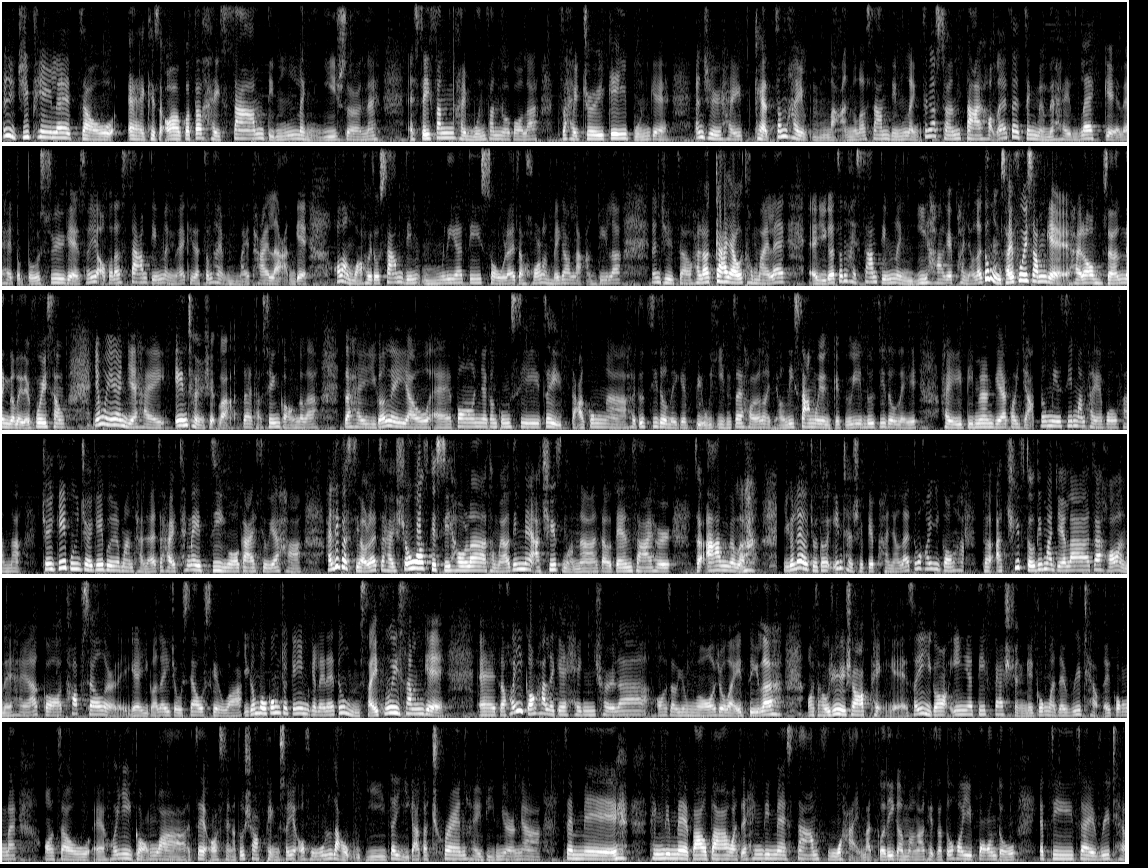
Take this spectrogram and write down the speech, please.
跟住 GPA 咧就诶、其實我又覺得係三點零以上咧，诶、四分係滿分嗰個啦，就係、是、最基本嘅。跟住係其實真係唔難噶啦，三點零，即刻上大學咧，即係證明你係叻嘅，你係讀到書嘅。所以我覺得三點零咧，其實真係唔係太難嘅。可能話去到三點五呢一啲數咧，就可能比較難啲啦。跟住就係啦，加油！同埋咧，誒、呃，如果真係三點零以下嘅朋友咧，都唔使灰心嘅，係咯，我唔想令到你哋灰心，因為一樣嘢係 internship 啦，即係頭先講噶啦，就係、如果你有誒幫一間公司即係打工啊，佢都知道你嘅表現，即係可能有呢三個月嘅表現，都知道你係點樣嘅一個人。到面試問題嘅部分啦，最基本最基本嘅問題咧，就係、是、請你自我介紹一下。喺呢個時候咧，就係、show off 嘅時候啦，同埋有啲咩 achievement 啊，就掟晒去就啱噶啦。如果你有做到 internship 嘅朋友咧，都可以講下就 achieve 到啲乜嘢啦。即係可能你係一個 top seller 嚟嘅，如果你做 sales 嘅話，如果冇工作經驗嘅你咧，都唔使灰心嘅。誒、就可以講下你嘅興趣啦。我就用我做例子啦，我就好中意 shopping 嘅，所以如果我 in 一啲 fashion 嘅工或者 retail 嘅工咧，我就誒、可以講話，即係我成日都 shopping，所以我好留意即係而家嘅 trend 係點樣啊，即係咩興啲咩包包或者興啲咩衫褲鞋襪嗰啲咁樣啊，其實都可以幫到一啲即係 retail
